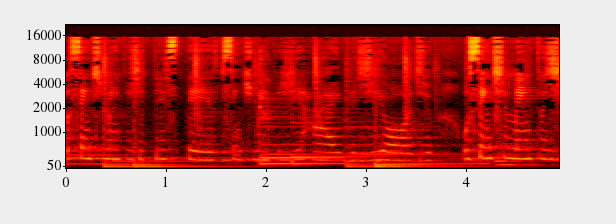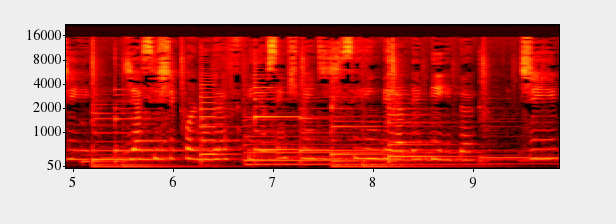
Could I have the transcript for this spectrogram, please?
os sentimentos de tristeza, os sentimentos de raiva, de ódio, os sentimentos de, de assistir pornografia, os sentimentos de se render à bebida, de,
